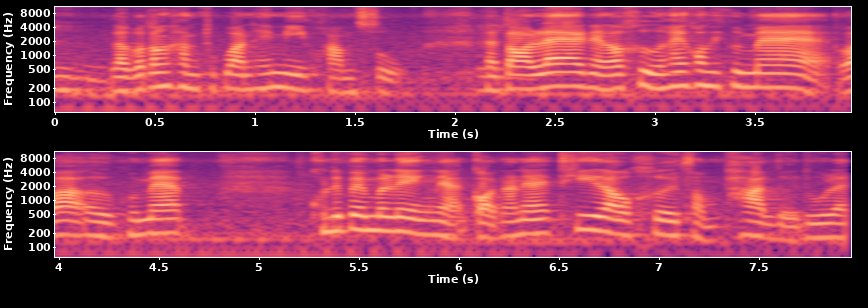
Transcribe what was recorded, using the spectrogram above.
อืมเราก็ต้องทำทุกวันให้มีความสุข แต่ตอนแรกเนี่ยก็คือให้ข้อคิดคุณแม่ว่าเออคุณแม่คนที่เป็นมะเร็งเนี่ยก่อนหน้านี้ที่เราเคยสัมผัสหรือดูแล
